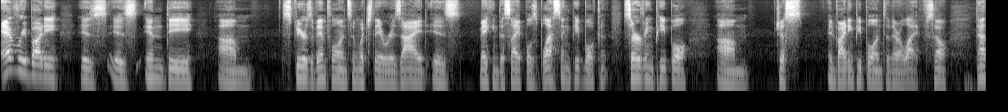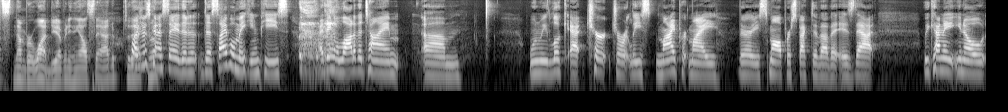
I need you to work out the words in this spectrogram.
everybody is is in the um, spheres of influence in which they reside is making disciples, blessing people, serving people, um, just inviting people into their life. So that's number one. Do you have anything else to add to that? I was just going to say the disciple making piece, I think a lot of the time, um, when we look at church, or at least my my very small perspective of it, is that we kind of, you know,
